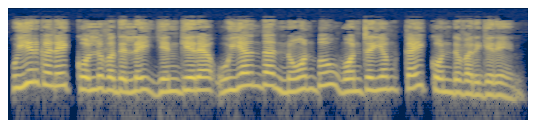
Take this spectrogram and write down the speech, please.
உயிர்களைக் கொல்லுவதில்லை என்கிற உயர்ந்த நோன்பு ஒன்றையும் கை கொண்டு வருகிறேன்.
